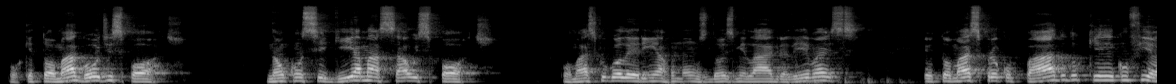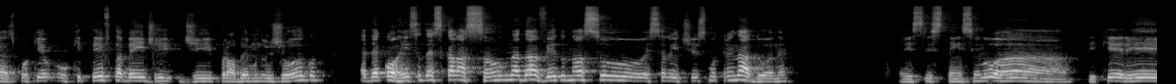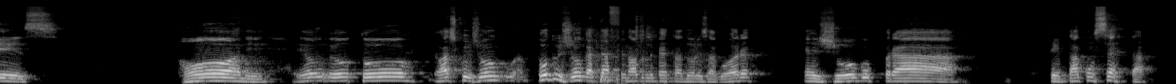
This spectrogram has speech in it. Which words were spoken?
Porque tomar gol de esporte, não conseguir amassar o esporte, por mais que o goleirinho arrumou uns dois milagres ali, mas eu estou mais preocupado do que confiante, porque o que teve também de, de problema no jogo é decorrência da escalação nada a ver do nosso excelentíssimo treinador, né? Insistência em Luan, Piquerez, Rony. Eu, eu tô. Eu acho que o jogo, todo jogo até a final da Libertadores agora é jogo para tentar consertar.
